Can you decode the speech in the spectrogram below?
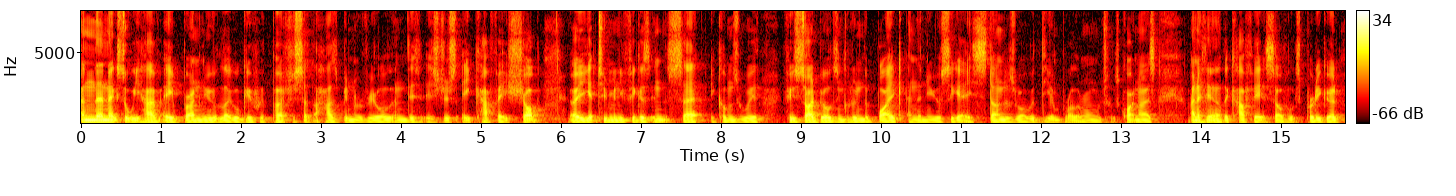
And then next up, we have a brand new Lego gift with purchase set that has been revealed, and this is just a cafe shop. Uh, you get two minifigures in the set. It comes with a few side builds, including the bike, and then you also get a stand as well with the umbrella on, which looks quite nice. And I think that the cafe itself looks pretty good.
